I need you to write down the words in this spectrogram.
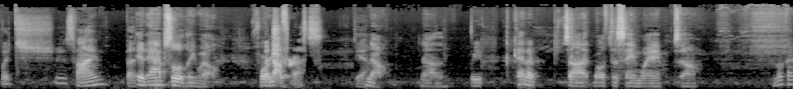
which is fine, but, It absolutely will, for but sure. not for us. Yeah. No, no, we kind of saw it both the same way. So Okay.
